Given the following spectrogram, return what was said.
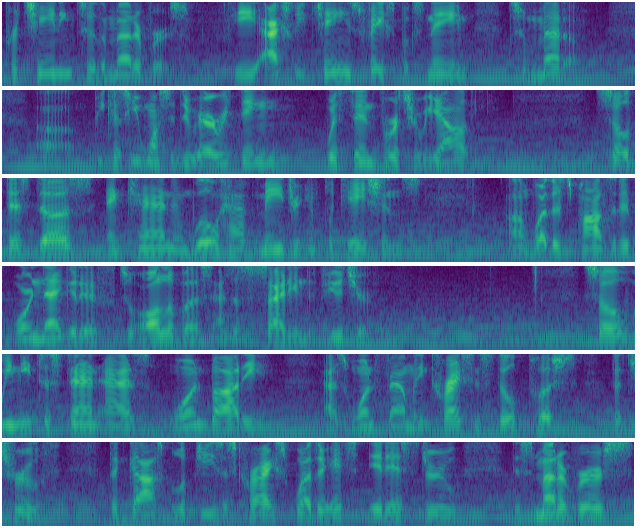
pertaining to the metaverse. He actually changed Facebook's name to Meta uh, because he wants to do everything within virtual reality. So, this does and can and will have major implications, um, whether it's positive or negative, to all of us as a society in the future. So, we need to stand as one body, as one family in Christ, and still push the truth, the gospel of Jesus Christ, whether it's it is through this metaverse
